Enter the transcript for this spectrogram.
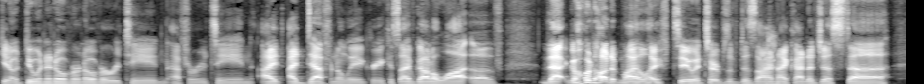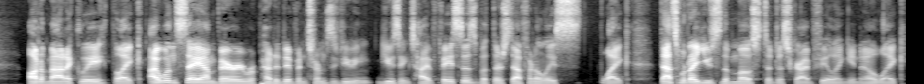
you know doing it over and over routine after routine. I i definitely agree because i've got a lot of that going on in my life too in terms of design. I kind of just uh automatically like i wouldn't say i'm very repetitive in terms of using using typefaces but there's definitely s- like that's what i use the most to describe feeling you know like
